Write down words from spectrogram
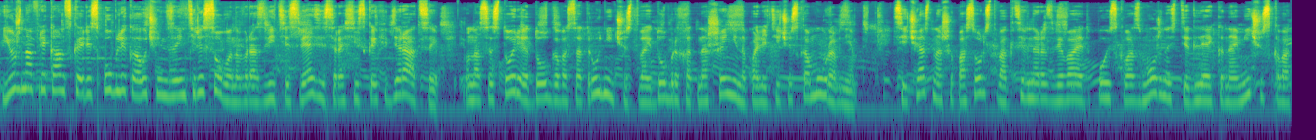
Южноафриканская республика очень заинтересована в развитии связи с Российской Федерацией. У нас история долгого сотрудничества и добрых отношений на политическом уровне. Сейчас наше посольство активно развивает поиск возможностей для экономического,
